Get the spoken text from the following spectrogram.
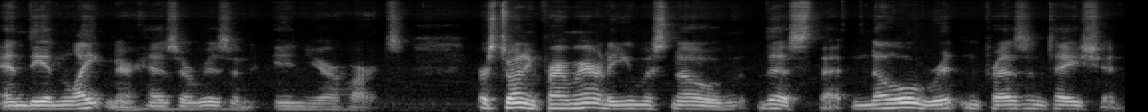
and the enlightener has arisen in your hearts. Verse 20 primarily, you must know this that no written presentation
